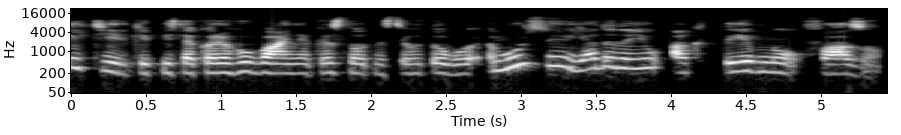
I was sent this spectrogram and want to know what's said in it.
І тільки після коригування кислотності готовою емульсією я додаю активну фазу.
